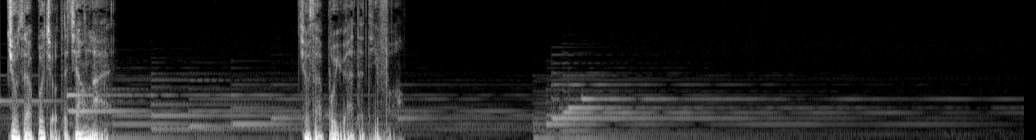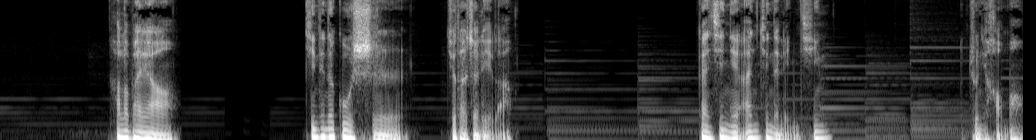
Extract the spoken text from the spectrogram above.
就在不久的将来，就在不远的地方。哈喽，朋友。今天的故事就到这里了，感谢您安静的聆听，祝你好梦，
